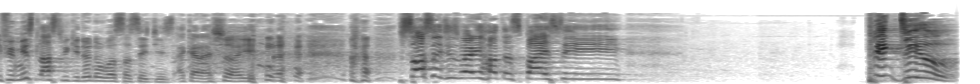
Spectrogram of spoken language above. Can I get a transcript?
If you missed last week, you don't know what sausage is. I can assure you. sausage is very hot and spicy. Deal.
